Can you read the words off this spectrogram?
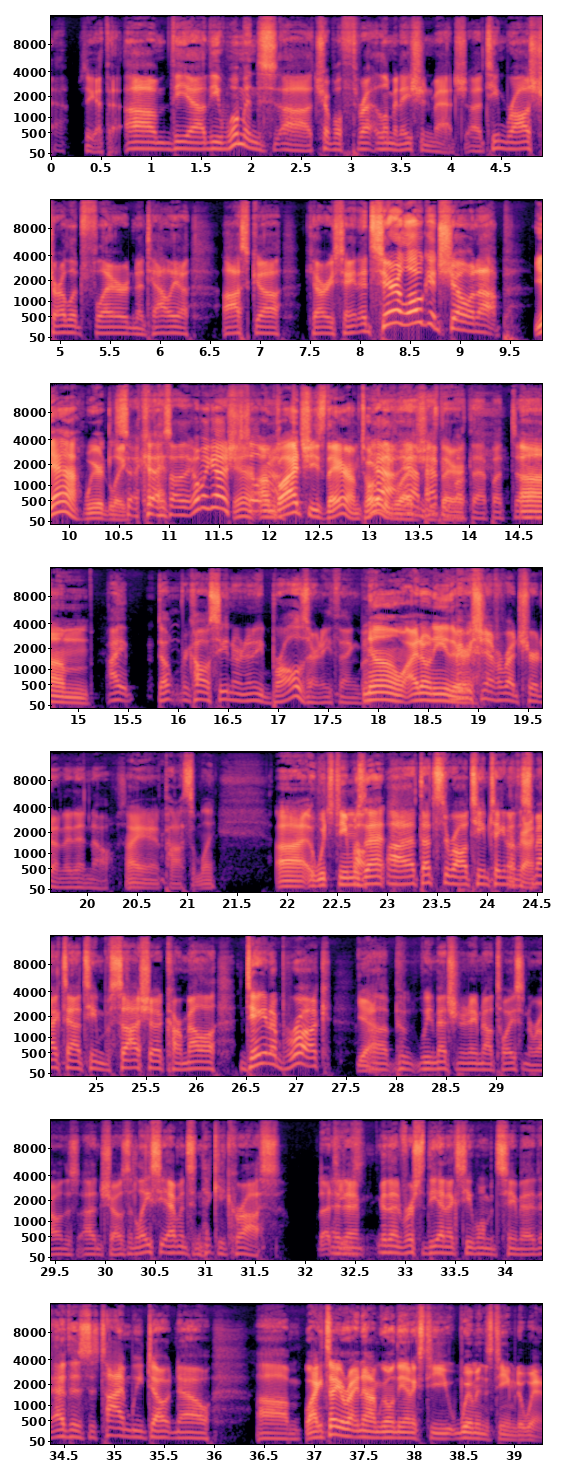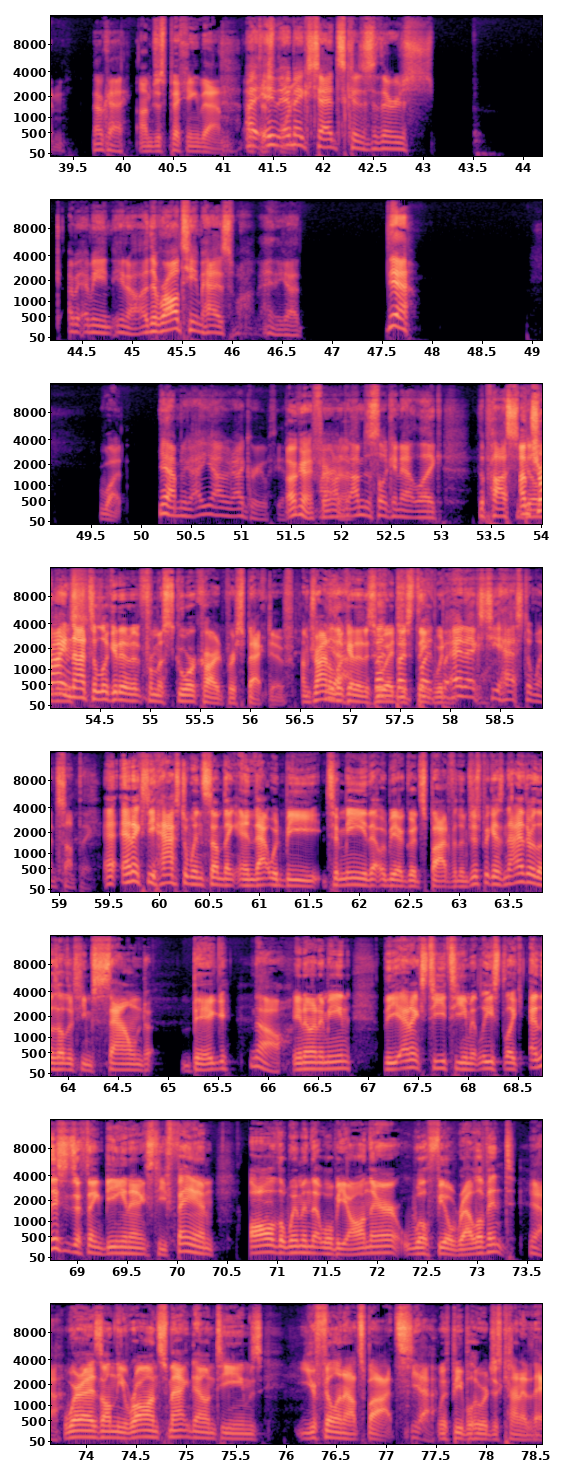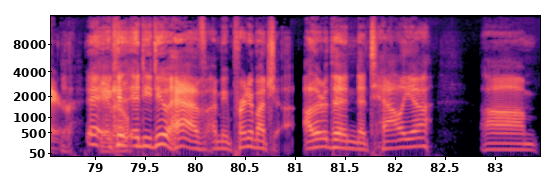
Yeah, so you got that. Um, the uh, the women's uh, triple threat elimination match: uh, Team Raw, Charlotte Flair, Natalya, Asuka, Kairi Sane, and Sarah Logan showing up. Yeah, weirdly. So, I was like, oh my gosh, she's yeah, I'm glad she's there. I'm totally yeah, glad yeah, I'm she's happy there. about that. But uh, Um, I don't recall seeing her in any brawls or anything. But no, I don't either. maybe she didn't have a red shirt on. I didn't know. I possibly. Uh, which team was Oh, that? Uh, that's the Raw team taking on the SmackDown team of Sasha, Carmella, Dana Brooke. Yeah. Uh, who we mentioned her name now twice in a row in this, on shows, and Lacey Evans and Nikki Cross. that and then, and then versus the NXT Women's team. At, this time, we don't know. Um, well, I can tell you right now, I'm going the NXT Women's team to win. okay, I'm just picking them. I, it, it makes sense because there's. I mean, I mean, you know, the Raw team has. Well, man, you got. Yeah, what? yeah, I mean, I, yeah, I agree with you. Okay, fair I'm, enough. I'm just looking at like the I'm trying not to look at it from a scorecard perspective. I'm trying to look at it as but, who I but- just think but- would. but NXT has to win something. NXT has to win something, and that would be to me that would be a good spot for them, just because neither of those other teams sound big. No, You know what I mean? The NXT team, at least, like, and this is the thing, being an NXT fan, all the women that will be on there will feel relevant. Yeah. Whereas on the Raw and SmackDown teams, you're filling out spots. Yeah. With people who are just kind of there. Yeah, you know? and you do have, I mean, pretty much other than Natalya, um,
